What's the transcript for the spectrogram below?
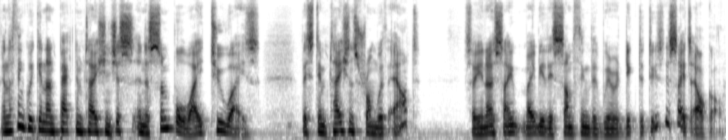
And I think we can unpack temptations just in a simple way, two ways. There's temptations from without. So, you know, say maybe there's something that we're addicted to. Let's say it's alcohol.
